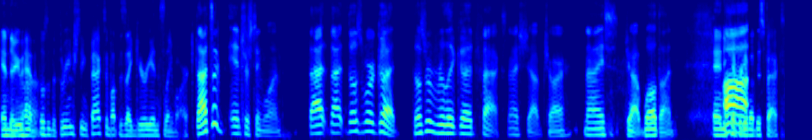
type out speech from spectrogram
And there you have it. Those are the three interesting facts about the Zygerrian slave arc. That's an interesting one. That that those were good. Those were really good facts. Nice job, Char. Nice job. Well done. And you can't Uh, forget about this fact.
